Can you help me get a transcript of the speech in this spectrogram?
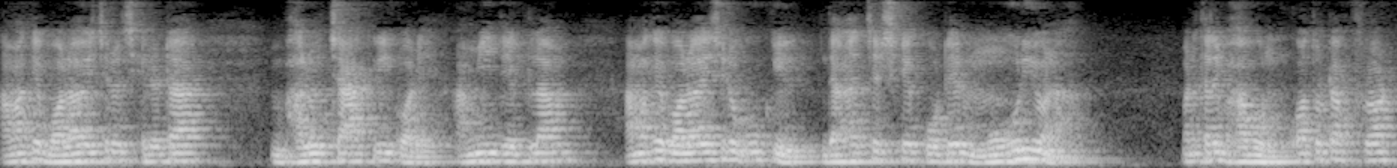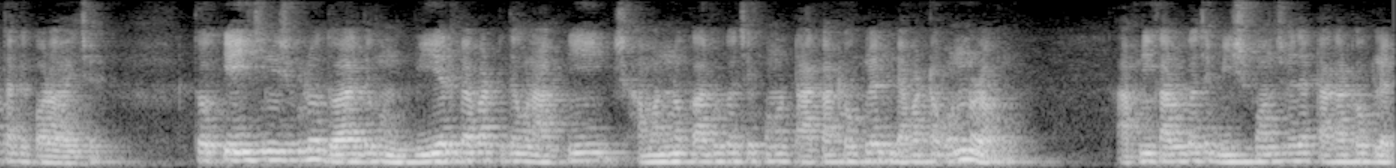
আমাকে বলা হয়েছিল, ছেলেটা ভালো চাকরি করে। আমি দেখলাম, আমাকে বলা হয়েছিল, উকিল, দেখা যাচ্ছে সে কোর্টের মোহরিও না। মানে তাহলে ভাবুন, কতটা ফ্রড তাকে করা হয়েছে। তো এই জিনিসগুলো দয়া, দেখুন, বিয়ের ব্যাপারটা, দেখুন, আপনি সামান্য কারোর কাছে কোনো টাকা ঠকলেন, ব্যাপারটা অন্যরকম। আপনি কারোর কাছে বিশ, পঞ্চাশ হাজার টাকা ঠকলেন,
